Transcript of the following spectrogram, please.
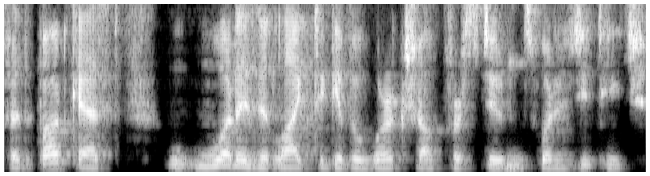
for the podcast? What is it like to give a workshop for students? What did you teach?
